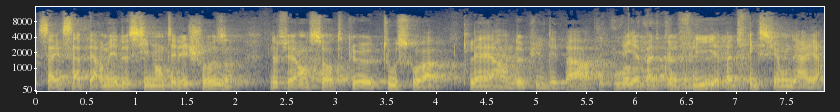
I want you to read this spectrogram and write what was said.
Ça, ça permet de cimenter les choses, de faire en sorte que tout soit clair depuis le départ. Il n'y a pas de conflit, il n'y a pas de friction derrière.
